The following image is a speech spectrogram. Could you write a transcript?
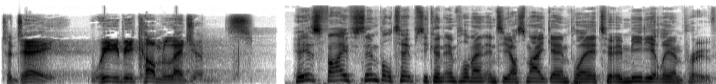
Today, we become legends. Here's 5 simple tips you can implement into your Smite gameplay to immediately improve.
